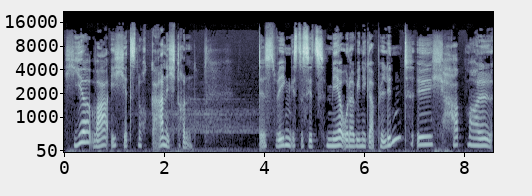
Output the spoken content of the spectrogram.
hier war ich jetzt noch gar nicht drin. Deswegen ist es jetzt mehr oder weniger blind. Ich habe mal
